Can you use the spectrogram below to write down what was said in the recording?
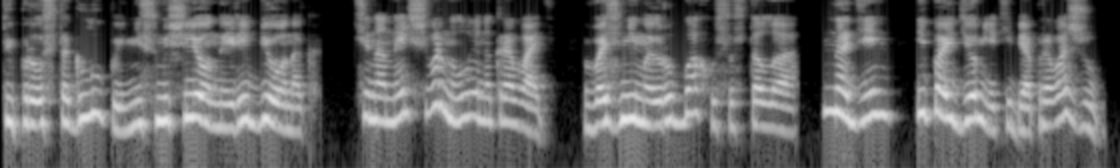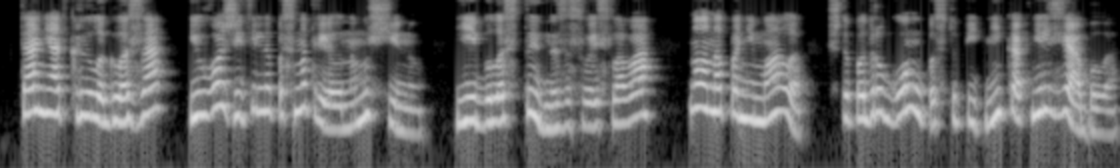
«Ты просто глупый, несмышленый ребенок!» Тинанель швырнул ее на кровать. «Возьми мою рубаху со стола, надень, и пойдем я тебя провожу». Таня открыла глаза и уважительно посмотрела на мужчину. Ей было стыдно за свои слова, но она понимала, что по-другому поступить никак нельзя было.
